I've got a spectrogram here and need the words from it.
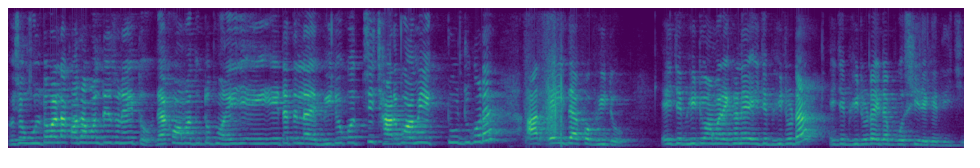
ওইসব উল্টোপাল্টা কথা বলতে এসো এই তো। দেখো আমার দুটো ফোন, এই যে এটাতে ভিডিও করছি, ছাড়বো আমি একটু একটু করে। আর এই দেখো ভিডিও এই যে ভিডিও আমার এখানে, এই যে ভিডিওটা, এই যে ভিডিওটা এটা বসিয়ে রেখে দিয়েছি।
